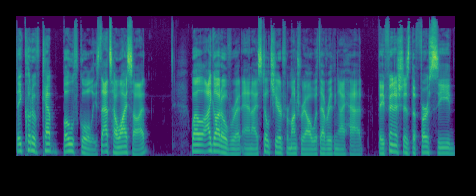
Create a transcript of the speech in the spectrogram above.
They could have kept both goalies, that's how I saw it. Well, I got over it, and I still cheered for Montreal with everything I had. They finished as the first seed.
